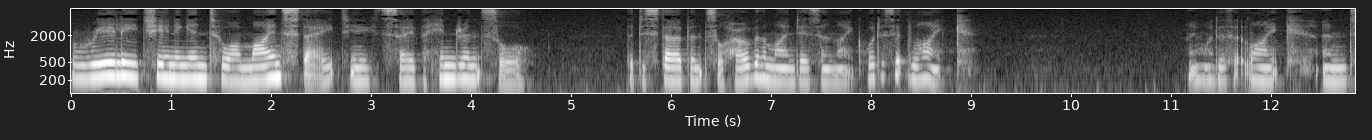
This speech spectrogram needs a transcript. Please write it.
really tuning into our mind state, you say the hindrance or the disturbance or however the mind is, and like, what is it like? And what is it like? And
